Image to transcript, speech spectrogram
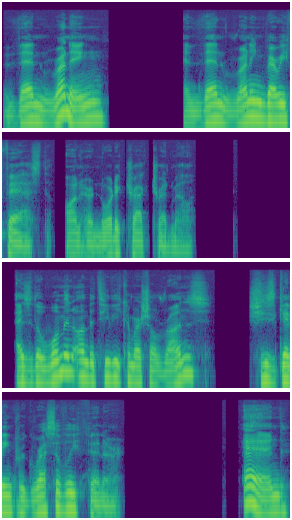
then running, and then running very fast on her NordicTrack treadmill. As the woman on the TV commercial runs, she's getting progressively thinner. And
